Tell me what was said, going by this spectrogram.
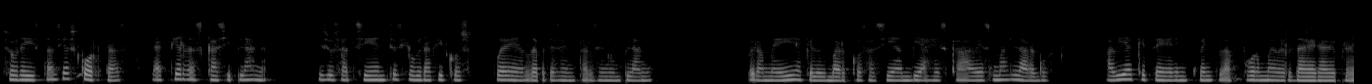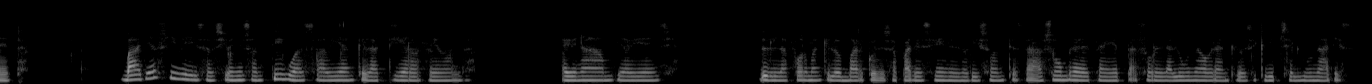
Sobre distancias cortas, la Tierra es casi plana y sus accidentes geográficos pueden representarse en un plano. Pero a medida que los barcos hacían viajes cada vez más largos, había que tener en cuenta la forma verdadera del planeta. Varias civilizaciones antiguas sabían que la Tierra es redonda, hay una amplia evidencia, desde la forma en que los barcos desaparecen en el horizonte hasta la sombra del planeta sobre la Luna durante los eclipses lunares.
